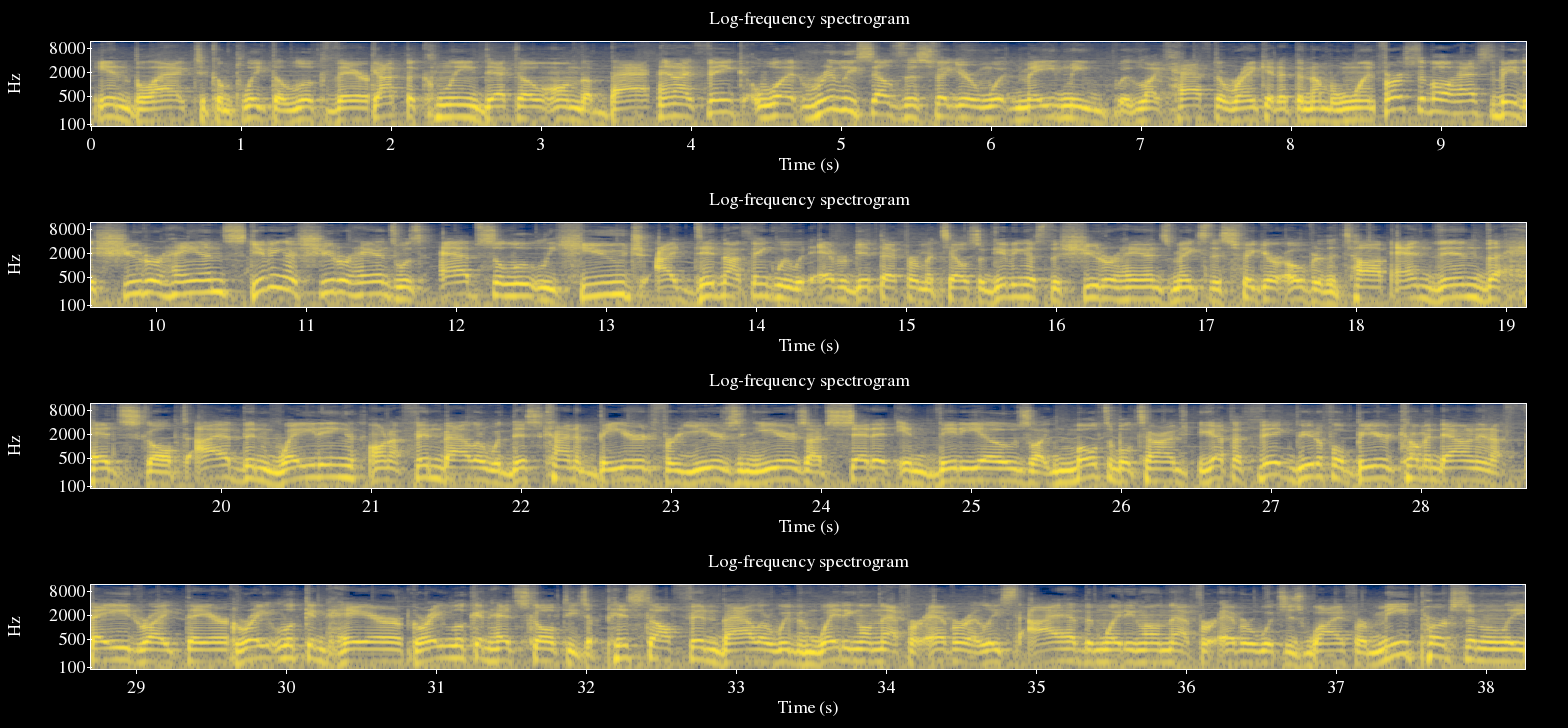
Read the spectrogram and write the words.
in black to complete the look there. Got the clean deco on the back. And I think what really sells this figure and what made me like have to rank it at the number one, first of all, has to be the shooter hands. Giving us shooter hands was absolutely huge. I did did not think we would ever get that from Mattel, so giving us the shooter hands makes this figure over the top. And then the head sculpt. I have been waiting on a Finn Balor with this kind of beard for years and years. I've said it in videos like multiple times. You got the thick, beautiful beard coming down in a fade right there. Great looking hair. Great looking head sculpt. He's a pissed off Finn Balor. We've been waiting on that forever. At least I have been waiting on that forever, which is why for me personally,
